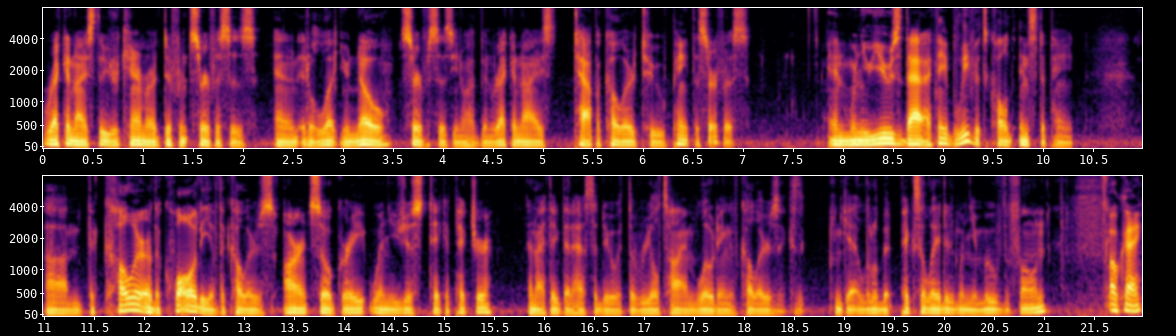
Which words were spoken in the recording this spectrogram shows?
recognize through your camera different surfaces, and it'll let you know surfaces you know have been recognized. Tap a color to paint the surface, and when you use that, I think I believe it's called InstaPaint. Um, the color or the quality of the colors aren't so great when you just take a picture, and I think that has to do with the real-time loading of colors because it can get a little bit pixelated when you move the phone. Okay.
